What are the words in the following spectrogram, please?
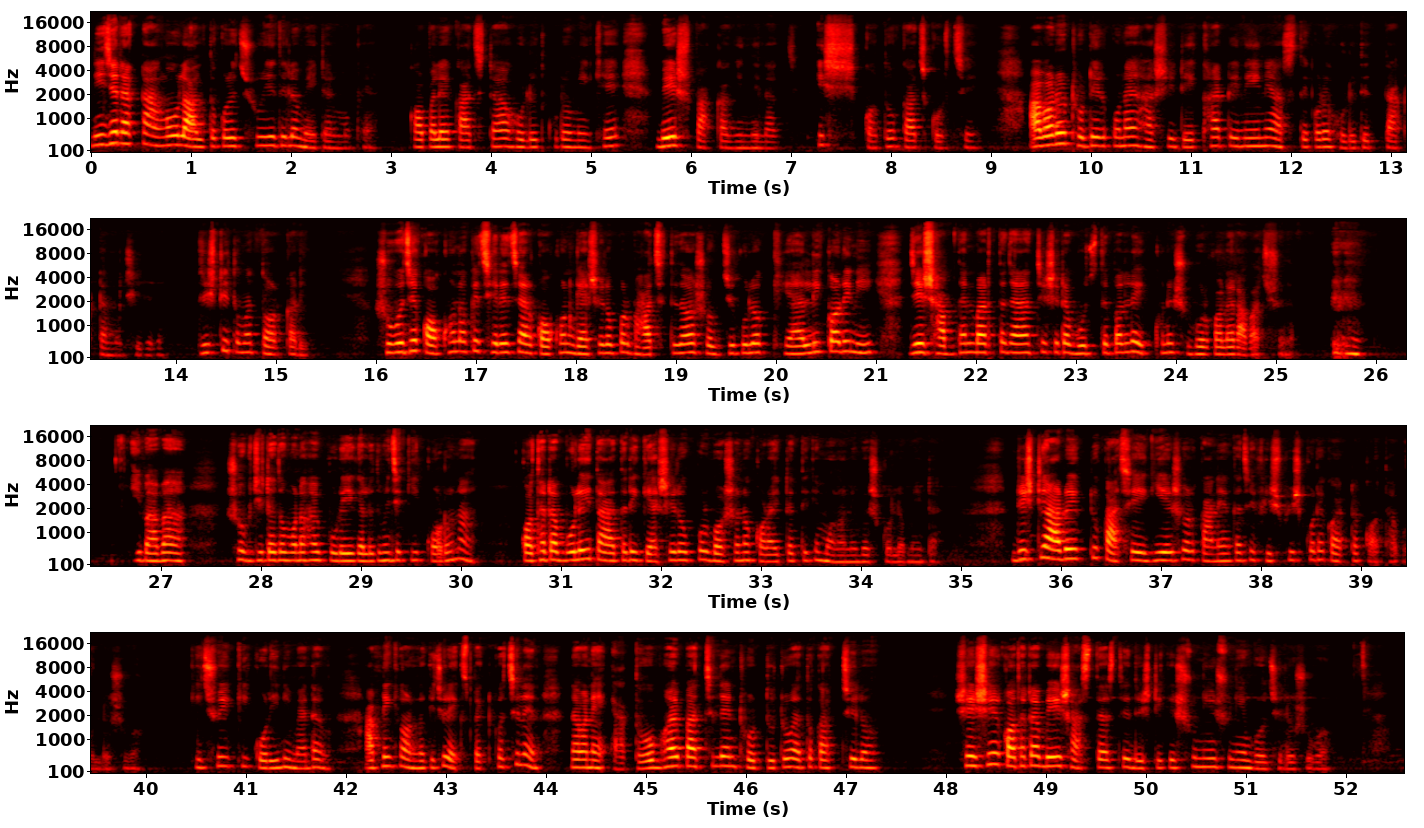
নিজের একটা আঙুল আলতো করে ছুঁয়ে দিল মেয়েটার মুখে। কপালের কাজটা হলুদ কুড়ো মেখে বেশ পাক্কা গিন্নি লাগছে। ইস, কত কাজ করছে। আবারও ঠোঁটের কোনায় হাসি রেখা টেনে এনে আস্তে করে হলুদের দাগটা মুছিয়ে দিল। দৃষ্টি তোমার তরকারি। শুভ যে কখন ওকে ছেড়েছে আর কখন গ্যাসের ওপর ভাজতে দেওয়া সবজিগুলো খেয়ালই করেনি, যে সাবধান বার্তা জানাচ্ছে সেটা বুঝতে পারলে এক্ষুনি শুভর গলার আওয়াজ শুনে। ই বাবা, সবজিটা তো মনে হয় পুড়েই গেল, তুমি যে কি করো না? কথাটা বলেই তাড়াতাড়ি গ্যাসের ওপর বসানো কড়াইটার দিকে মনোনিবেশ করল মেয়েটা। দৃষ্টি আরও একটু কাছে এগিয়ে এসে ওর কানের কাছে ফিসফিস করে কয়েকটা কথা বলল শুভ। কিছুই কি করিনি, ম্যাডাম? আপনি কি অন্য কিছুর এক্সপেক্ট করছিলেন? না মানে এত ভয় পাচ্ছিলেন, ঠোঁট দুটো এত কাঁপছিল। শেষের কথাটা বেশ আস্তে আস্তে দৃষ্টিকে শুনিয়ে শুনিয়ে বলছিল শুভ।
